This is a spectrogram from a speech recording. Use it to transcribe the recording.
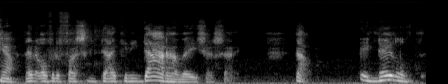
Ja. En over de faciliteiten die daar aanwezig zijn. Nou, in Nederland,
